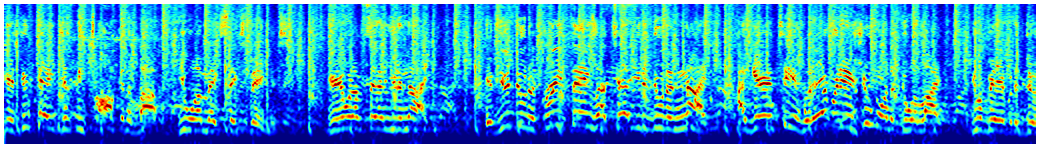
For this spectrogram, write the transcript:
figures, you can't just be talking about you want to make six figures. You hear what I'm saying to you tonight? If you do the three things I tell you to do tonight, I guarantee you, whatever it is you want to do in life, you'll be able to do.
